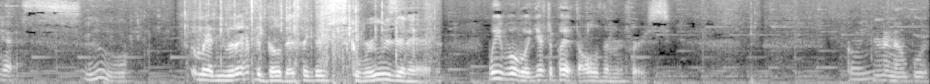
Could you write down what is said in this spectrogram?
Yes. Ooh. Oh my god, you literally have to build this. Like, there's screws in it. Wait, wait, wait. You have to put all of them in first. Going. No, no, no, blue.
